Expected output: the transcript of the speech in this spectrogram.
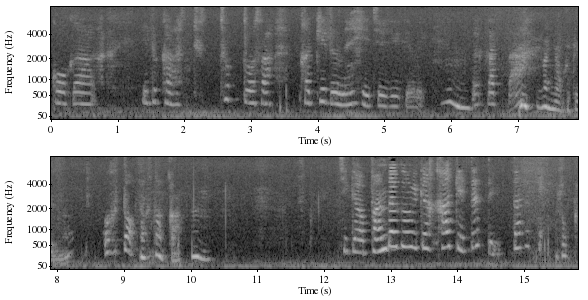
子がいるからちょっとさかけるねひじり組うん。わかった？何をかけるの？お布団。お布団か。うん。違うパンダ組がかけてって言っただけ。そっか。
